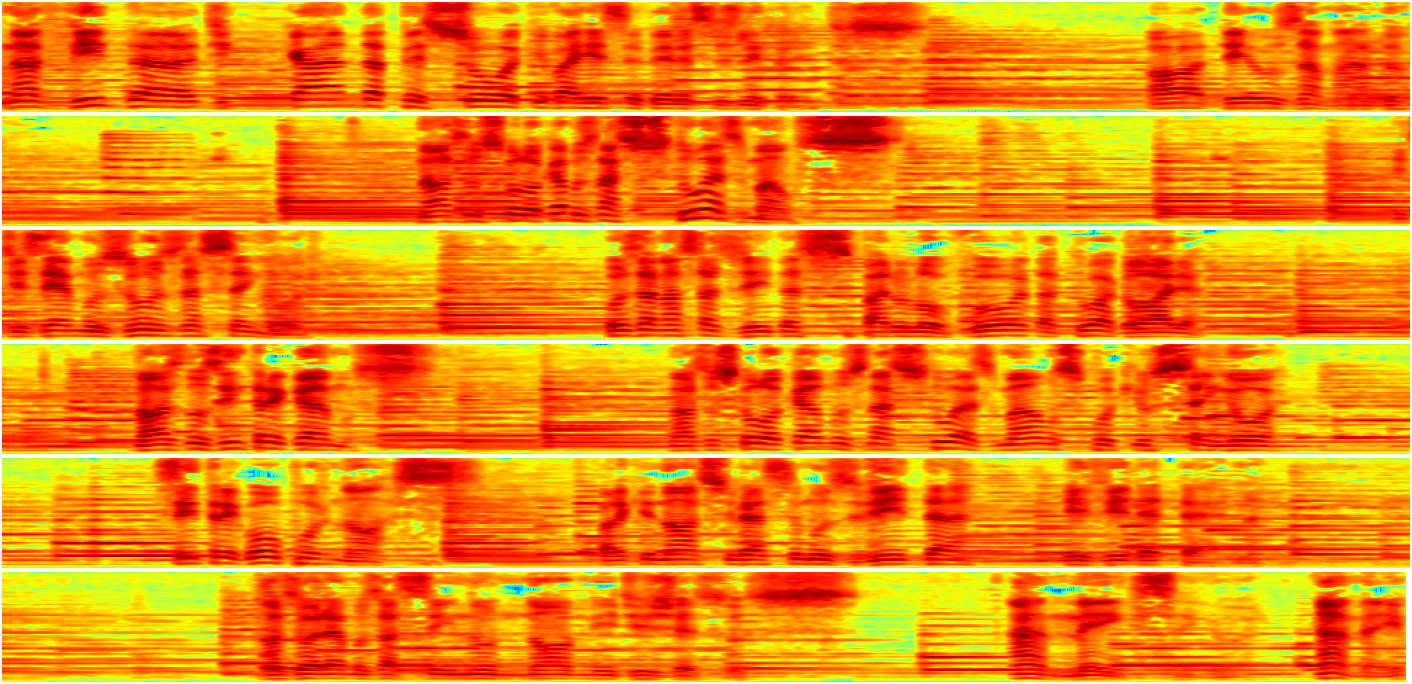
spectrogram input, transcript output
na vida de cada pessoa que vai receber esses livretos. Ó oh, Deus amado, nós nos colocamos nas tuas mãos e dizemos: usa, Senhor, usa nossas vidas para o louvor da tua glória. Nós nos entregamos, nós nos colocamos nas tuas mãos porque o Senhor se entregou por nós, para que nós tivéssemos vida e vida eterna. Nós oramos assim no nome de Jesus. Amém, Senhor. Amém.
